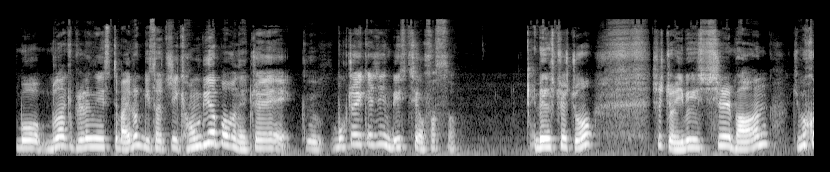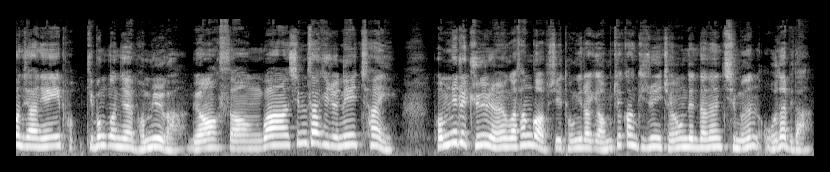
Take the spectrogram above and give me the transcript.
뭐 문학계 블랙리스트 막 이런 게 있었지. 경비업법은 애초에 그 목적이 깨진 리스트에 없었어 227조 7조 227번 기본권 제한의 법- 기본권 제한 법률과 명확성과 심사 기준의 차이 법률의 규율 영역과 상관없이 동일하게 엄격한 기준이 적용된다는 지문은 오답이다.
